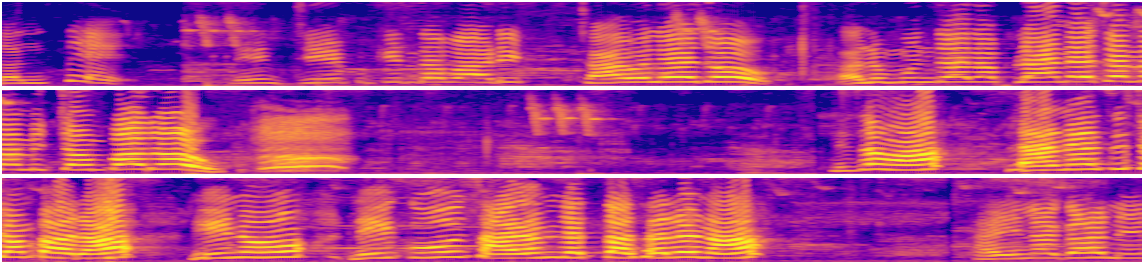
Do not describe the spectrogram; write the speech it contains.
గంతే. నేను జీప్ కింద వాడి చావలేదు. వాళ్ళు ముందే ప్లాన్ వేసి నన్ను చంపారు. నిజమా? ప్లాన్ వేసి చంపారా? నేను నీకు సాయం చేస్తా సరేనా? అయినా కానీ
